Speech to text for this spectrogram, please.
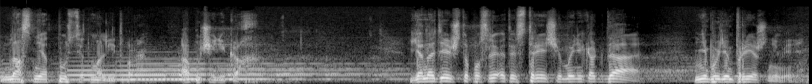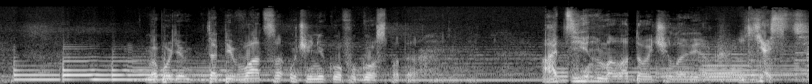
нас не отпустит молитва об учениках. Я надеюсь, что после этой встречи мы никогда не будем прежними. Мы будем добиваться учеников у Господа. Один молодой человек есть.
